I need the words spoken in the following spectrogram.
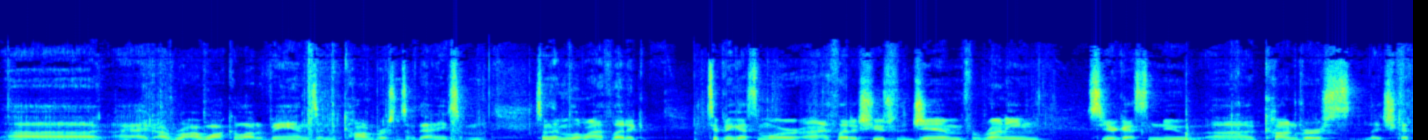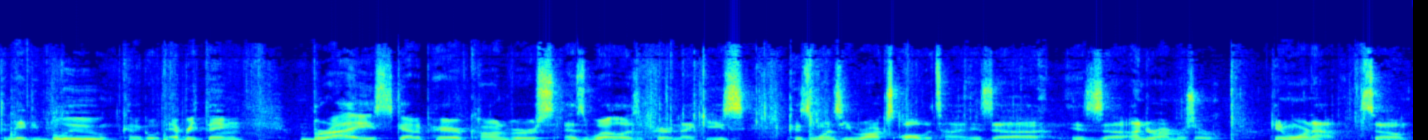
Uh, I, I, I walk a lot of Vans and Converse and stuff like that. I need something, something a little more athletic. Tiffany got some more uh, athletic shoes for the gym, for running. Sierra got some new uh, Converse. Like she got the navy blue, kind of go with everything. Bryce got a pair of Converse as well as a pair of Nikes because the ones he rocks all the time, his uh, his uh, Under are getting worn out. So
